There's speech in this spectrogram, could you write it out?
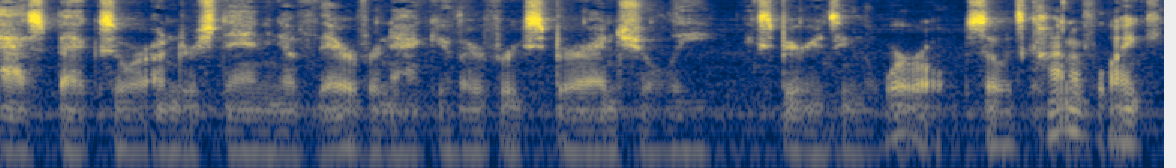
aspects or understanding of their vernacular for experientially experiencing the world. So it's kind of like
